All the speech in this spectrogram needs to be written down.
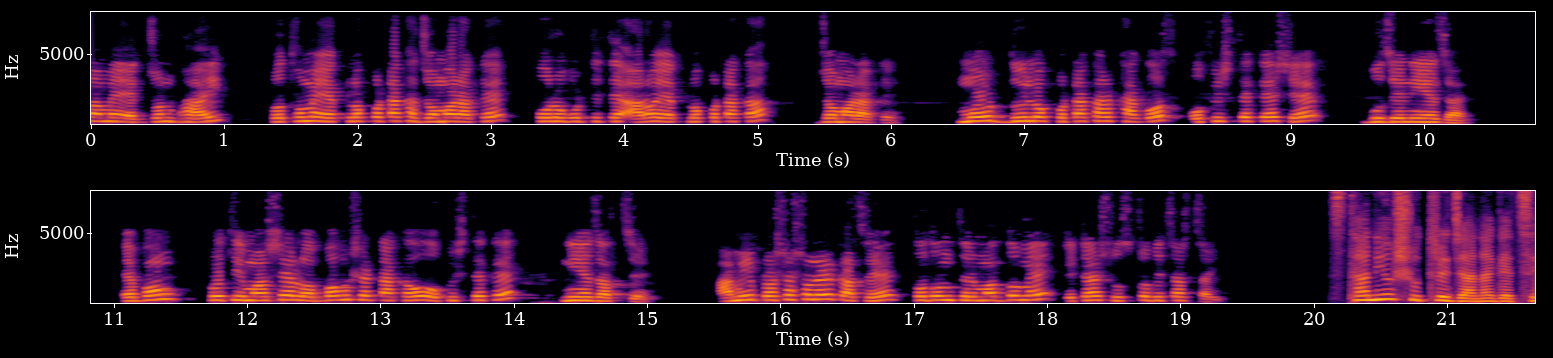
নামে একজন ভাই প্রথমে এক লক্ষ টাকা জমা রাখে পরবর্তীতে আরও এক লক্ষ টাকা জমা রাখে। মোট দুই লক্ষ টাকার কাগজ অফিস থেকে সে বুঝে নিয়ে যায় এবং প্রতি মাসে লভ্যাংশের টাকাও অফিস থেকে নিয়ে যাচ্ছে। আমি প্রশাসনের কাছে তদন্তের মাধ্যমে এটার সুষ্ঠু বিচার চাই। স্থানীয় সূত্রে জানা গেছে,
